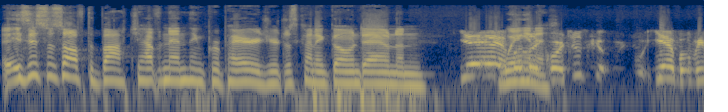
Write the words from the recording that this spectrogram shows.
Is this just off the bat? You haven't anything prepared. You're just kind of going down and yeah, winging well, like, we're just yeah, but we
